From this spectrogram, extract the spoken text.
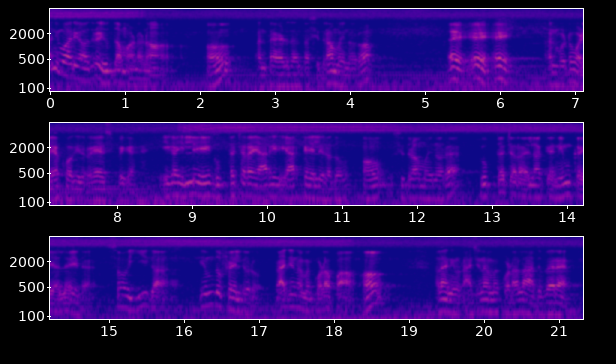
ಅನಿವಾರ್ಯ ಆದರೆ ಯುದ್ಧ ಮಾಡೋಣ? ಅಂತ ಹೇಳಿದಂಥ ಸಿದ್ದರಾಮಯ್ಯನವರು. ಏ ಏ ಏ, ಅಂದ್ಬಿಟ್ಟು ಹೊಡೆಯೋಕ್ಕೆ ಹೋಗಿದ್ರು ಎ ಎಸ್ ಪಿಗೆ ಈಗ ಇಲ್ಲಿ ಗುಪ್ತಚರ ಯಾರು, ಯಾರ ಕೈಯಲ್ಲಿರೋದು? ಹ್ಞೂ? ಸಿದ್ದರಾಮಯ್ಯನವರೇ. ಗುಪ್ತಚರ ಇಲಾಖೆ ನಿಮ್ಮ ಕೈಯಲ್ಲೇ ಇದೆ. ಸೊ ಈಗ ನಿಮ್ಮದು ಫೇಲ್ಯೂರು ರಾಜೀನಾಮೆ ಕೊಡಪ್ಪ. ಹ್ಞೂ? ಅಲ್ಲ, ನೀವು ರಾಜೀನಾಮೆ ಕೊಡಲ್ಲ, ಅದು ಬೇರೆ.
